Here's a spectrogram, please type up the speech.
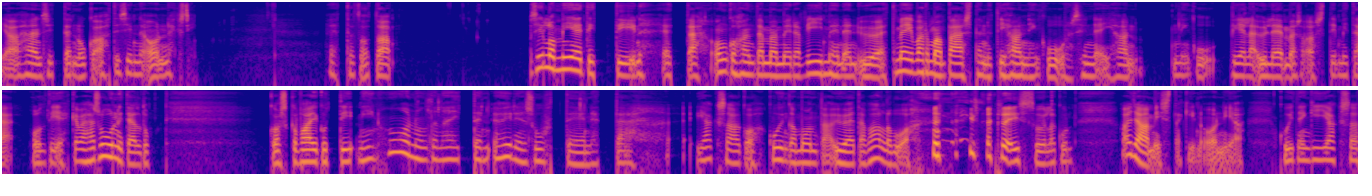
Ja hän sitten nukahti sinne onneksi. Että tota, silloin mietittiin, että onkohan tämä meidän viimeinen yö. Että me ei varmaan päästä nyt ihan niin kuin sinne ihan niin kuin vielä ylemmäs asti, mitä oltiin ehkä vähän suunniteltu. Koska vaikutti niin huonolta näiden öiden suhteen, että jaksaako kuinka monta yötä valvoa näillä reissuilla, kun ajamistakin on. Ja kuitenkin jaksaa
